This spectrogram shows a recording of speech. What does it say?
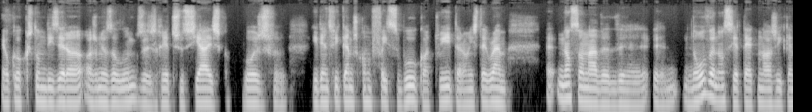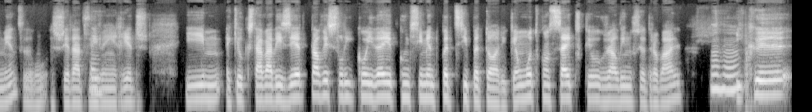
É o que eu costumo dizer aos meus alunos: as redes sociais que hoje identificamos como Facebook, ou Twitter, ou Instagram, não são nada de eh, novo, a não ser tecnologicamente. As sociedades Sim. vivem em redes e hum, aquilo que estava a dizer talvez se ligue com a ideia de conhecimento participatório, que é um outro conceito que eu já li no seu trabalho uhum. e que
